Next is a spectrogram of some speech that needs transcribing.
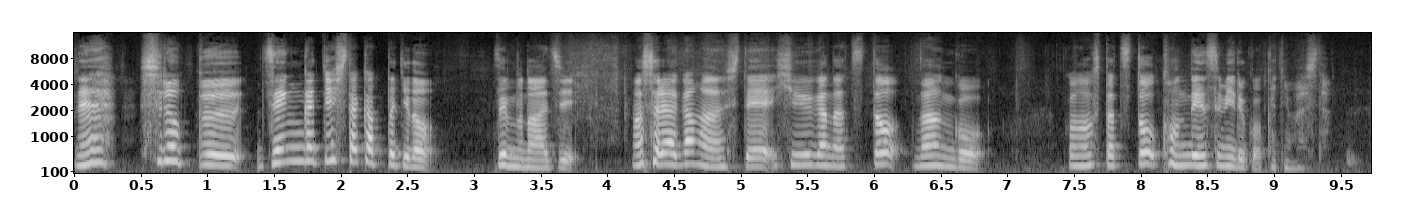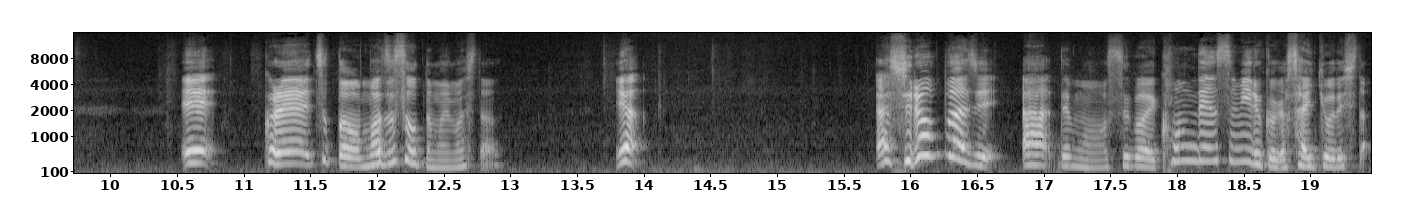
ねシロップ全がけしたかったけど全部の味。まあそれは我慢して日向夏とマンゴー。この2つとコンデンスミルクをかけました。えこれちょっとまずそうって思いました？いや。あシロップ味。あでもすごい。コンデンスミルクが最強でした。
